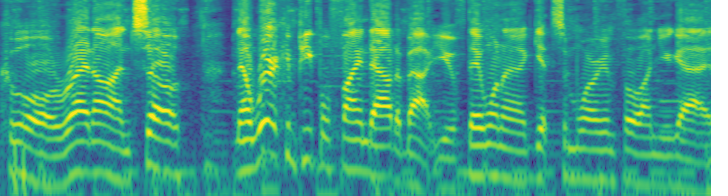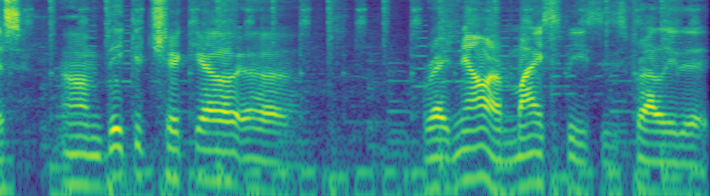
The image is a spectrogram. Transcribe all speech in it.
cool, right on. So now, where can people find out about you if they want to get some more info on you guys? Um, they could check out. Uh, right now, our MySpace is probably the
